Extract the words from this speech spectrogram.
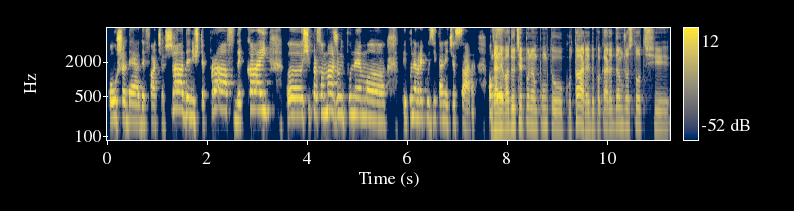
o ușă de aia de face așa, de niște praf, de cai uh, și personajul îi punem, uh, îi punem recuzita necesară. Okay? Dar ne va duce până în punctul cu tare, după care dăm jos tot și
